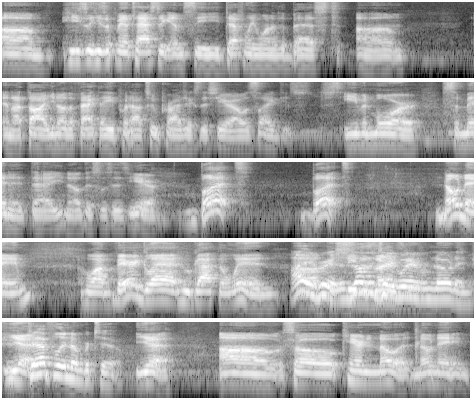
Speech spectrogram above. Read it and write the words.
Um, he's a, he's a fantastic MC, definitely one of the best. Um, and I thought, you know, the fact that he put out two projects this year, I was like, it's even more cemented that you know this was his year. But, but, no name, who I'm very glad who got the win. I agree. agree. 'cause There's she nothing to take away it. from Noname. She's Yeah. definitely number two. Yeah. Um. So Karen and Noah, no name,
